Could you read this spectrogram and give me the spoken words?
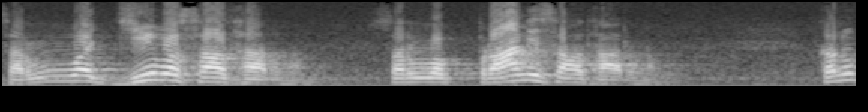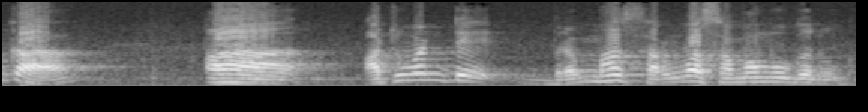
సర్వజీవ సాధారణము సర్వప్రాణి సాధారణము కనుక ఆ, అటువంటి బ్రహ్మ సర్వసమము గనుక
